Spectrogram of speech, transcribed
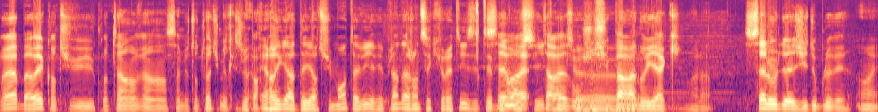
Ouais, bah ouais, quand tu quand t'as un, un symbiote en toi, tu maîtrises le Et parcours. regarde, d'ailleurs, tu mens, t'as vu, il y avait plein d'agents de sécurité, ils étaient blancs vrai, aussi. t'as raison, je suis euh, paranoïaque. Voilà. Salaud de JW. Ouais.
